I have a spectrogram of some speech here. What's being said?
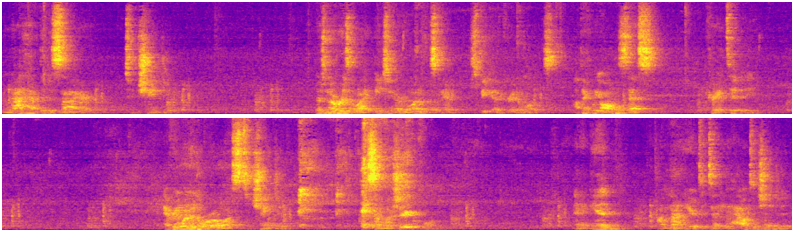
and not have the desire to change it? There's no reason why each and every one of us can't speak at a creative mornings. I think we all possess creativity. Everyone in the world wants to change it in some way, shape, or form. And again, I'm not here to how to change it,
